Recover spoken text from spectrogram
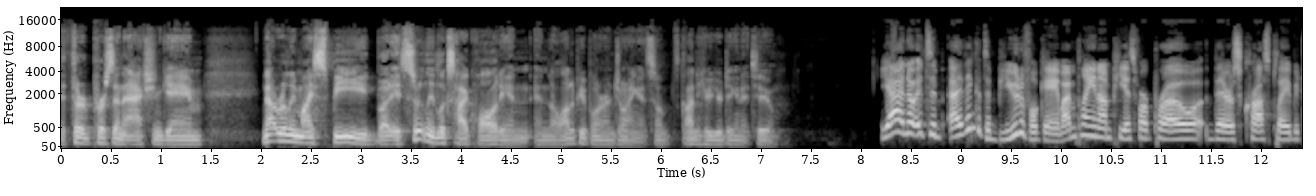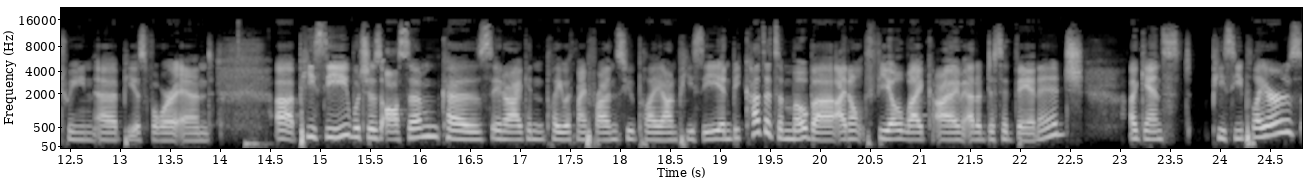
a third person action game. Not really my speed, but it certainly looks high quality, and, and a lot of people are enjoying it. So I'm glad to hear you're digging it too. Yeah, no, it's a. I think it's a beautiful game. I'm playing on PS4 Pro. There's crossplay between uh, PS4 and uh, PC, which is awesome because you know I can play with my friends who play on PC, and because it's a MOBA, I don't feel like I'm at a disadvantage against PC players.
